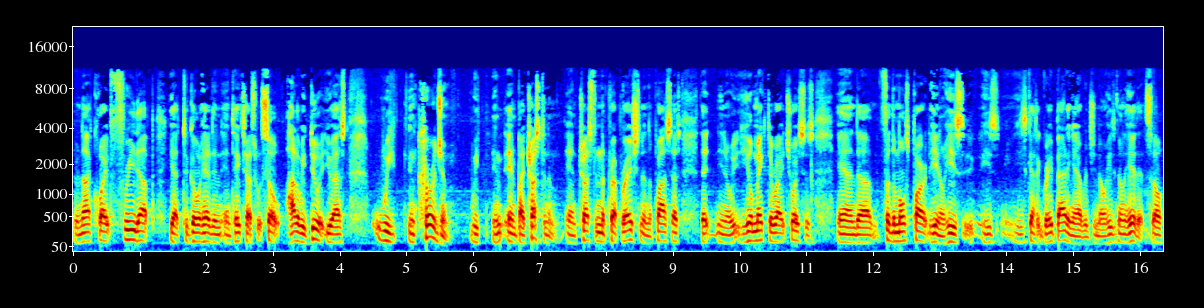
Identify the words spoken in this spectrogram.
They're not quite freed up yet to go ahead and, and take shots. So how do we do it? You asked. We encourage them we and, and, by trusting him and trusting the preparation and the process that you know he'll make the right choices. And uh, for the most part you know he's he's he's got a great batting average you know he's going to hit it. So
